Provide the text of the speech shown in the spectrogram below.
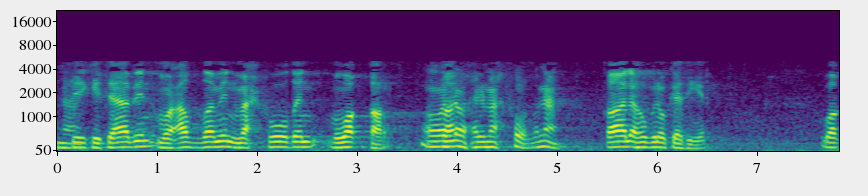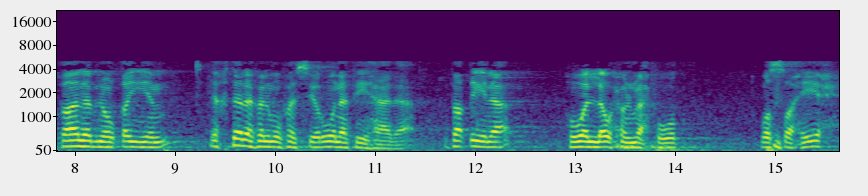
نعم. في كتاب معظم محفوظ موقر. هو اللوح المحفوظ نعم. قاله ابن كثير. وقال ابن القيم اختلف المفسرون في هذا فقيل هو اللوح المحفوظ والصحيح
